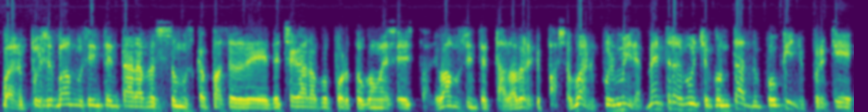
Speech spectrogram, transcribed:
Bueno, pois pues vamos a intentar a ver se somos capaces de, de chegar ao Porto con esa historia. Vamos a intentarlo, a ver que pasa. Bueno, pois pues mira, mentras vou che contando un pouquiño, porque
